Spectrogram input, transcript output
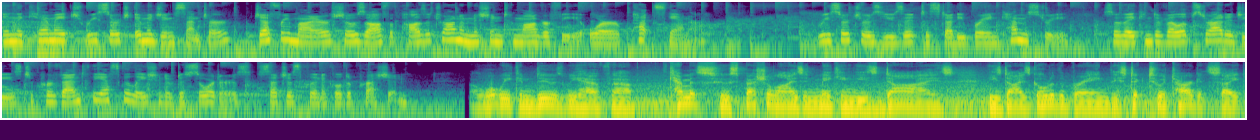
In the CAMH Research Imaging Center, Jeffrey Meyer shows off a positron emission tomography, or PET scanner. Researchers use it to study brain chemistry so they can develop strategies to prevent the escalation of disorders such as clinical depression. Uh, what we can do is we have uh, chemists who specialize in making these dyes. These dyes go to the brain, they stick to a target site,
